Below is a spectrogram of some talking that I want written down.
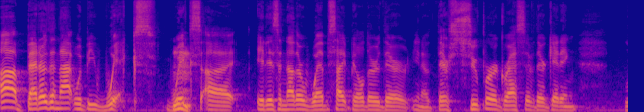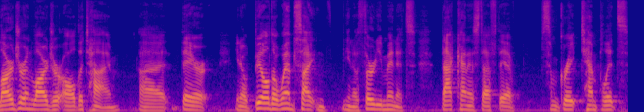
Uh, better than that would be Wix. Mm. Wix. Uh, it is another website builder. They're you know they're super aggressive. They're getting larger and larger all the time. Uh, they're you know build a website in you know 30 minutes. That kind of stuff. They have some great templates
